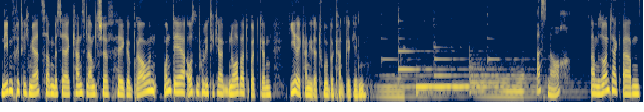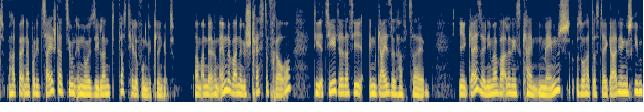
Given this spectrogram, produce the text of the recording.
Neben Friedrich Merz haben bisher Kanzleramtschef Helge Braun und der Außenpolitiker Norbert Röttgen ihre Kandidatur bekannt gegeben. Was noch? Am Sonntagabend hat bei einer Polizeistation in Neuseeland das Telefon geklingelt. Am anderen Ende war eine gestresste Frau, die erzählte, dass sie in Geiselhaft sei. Ihr Geiselnehmer war allerdings kein Mensch, so hat das der Guardian geschrieben,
